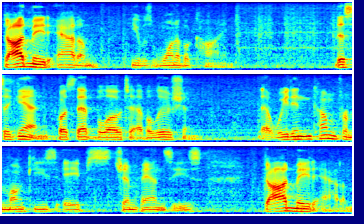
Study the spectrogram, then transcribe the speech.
God made Adam, he was one of a kind. This again puts that blow to evolution. That we didn't come from monkeys, apes, chimpanzees. God made Adam.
